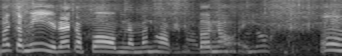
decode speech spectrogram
มันก็มีอยู่ได้กระป๋อมนะมันหักตัวน้อยเออ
